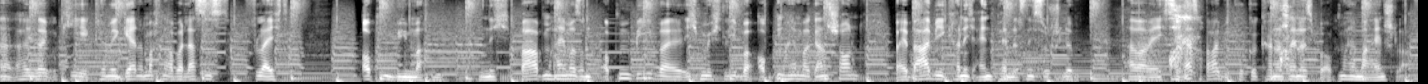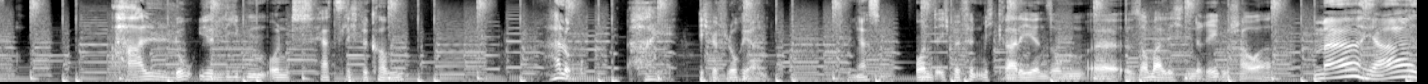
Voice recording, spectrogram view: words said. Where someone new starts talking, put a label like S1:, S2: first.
S1: habe ich gesagt, okay, können wir gerne machen, aber lass uns vielleicht Oppenby machen. Nicht Barbenheimer, sondern Oppenby, weil ich möchte lieber Oppenheimer ganz schauen. Bei Barbie kann ich einpennen, das ist nicht so schlimm. Aber wenn ich zuerst Barbie gucke, kann es sein, dass ich bei Oppenheimer einschlafe.
S2: Hallo ihr Lieben und herzlich willkommen.
S1: Hallo,
S2: Hi, ich bin Florian
S1: ich bin Yassin.
S2: und ich befinde mich gerade hier in so einem äh, sommerlichen Regenschauer.
S1: Na ja,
